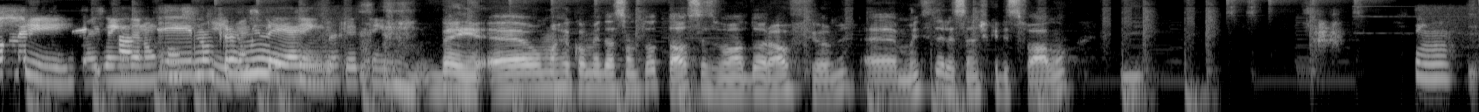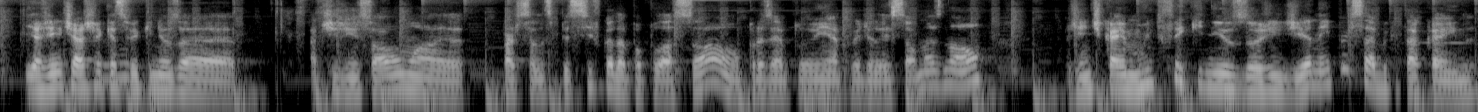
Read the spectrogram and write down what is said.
assistir, mas ainda não e consegui. não mas terminei pretendo, ainda. pretendo. Bem, é uma recomendação total. Vocês vão adorar o filme. É muito interessante o que eles falam. E, Sim. e a gente acha que as fake news é, atingem só uma parcela específica da população, por exemplo, em época de eleição, mas não. A gente cai muito fake news hoje em dia, nem percebe que tá caindo.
